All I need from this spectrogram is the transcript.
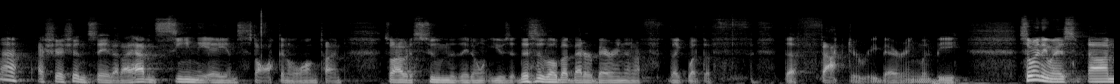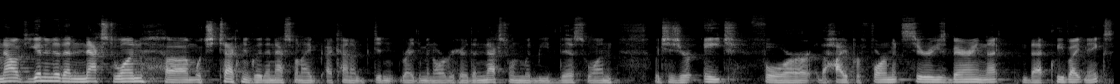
Eh, actually, I shouldn't say that. I haven't seen the A in stock in a long time, so I would assume that they don't use it. This is a little bit better bearing than a, like what the the factory bearing would be. So anyways, um, now if you get into the next one, um, which technically the next one, I, I kind of didn't write them in order here. The next one would be this one, which is your H for the high performance series bearing that, that Clevite makes,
